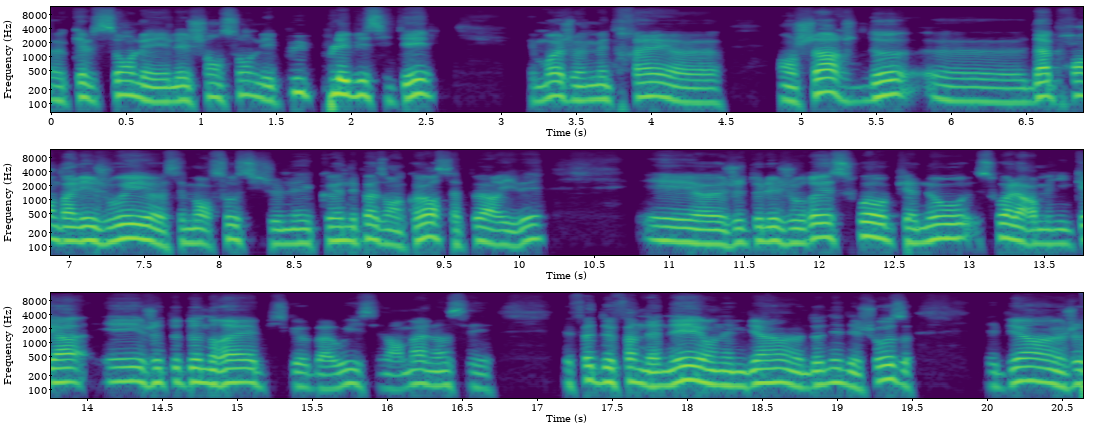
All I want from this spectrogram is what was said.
euh, quelles sont les, les, chansons les plus plébiscitées. Et moi, je me mettrai en charge de d'apprendre à les jouer ces morceaux si je ne les connais pas encore, ça peut arriver. Et je te les jouerai soit au piano, soit à l'harmonica, et je te donnerai, puisque bah oui, c'est normal, hein, c'est les fêtes de fin d'année, on aime bien donner des choses. Eh bien, je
